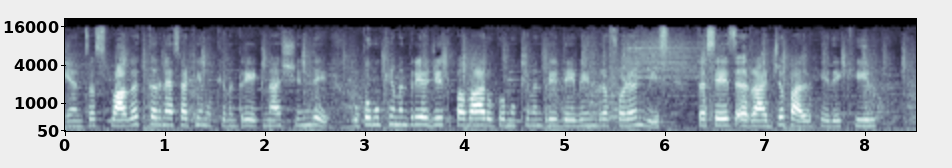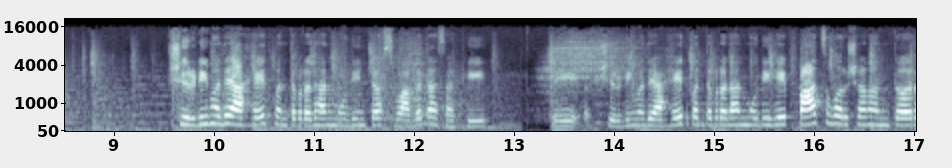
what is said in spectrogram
यांचं स्वागत करण्यासाठी मुख्यमंत्री एकनाथ शिंदे उपमुख्यमंत्री अजित पवार उपमुख्यमंत्री देवेंद्र फडणवीस तसेच राज्यपाल हे देखील शिर्डीमध्ये आहेत. पंतप्रधान मोदींच्या स्वागतासाठी ते शिर्डीमध्ये आहेत. पंतप्रधान मोदी हे पाच वर्षानंतर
